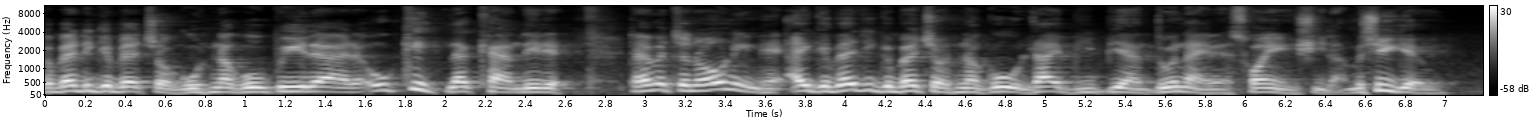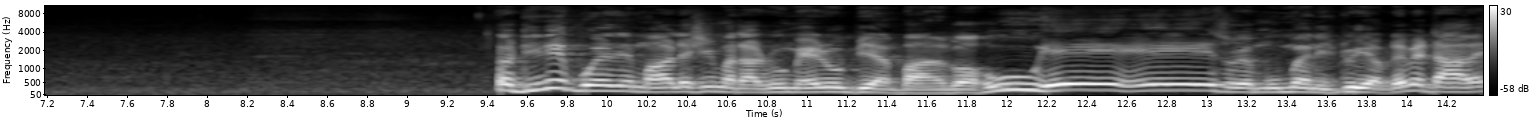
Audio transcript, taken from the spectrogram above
ကဘက်တီကဘက်ချော်ကိုနှစ်ကိုပေးလိုက်ရတယ်။ Okay လက်ခံသေးတယ်။ဒါပေမဲ့ကျွန်တော်တို့အနေနဲ့အဲ့ကဘက်တီကဘက်ချော်နှစ်ကိုလိုက်ပြီးပြန်သွင်းနိုင်တဲ့စွမ်းရည်ရှိတာမရှိခဲ့ဘူး။ တော့ဒီနေ့ပွဲစဉ်မှာလက်ရှိမှာဒါရူမဲရိုပြန်ပါပေါ့ဟူးဟေးဆိုတဲ့ movement တွေတွေ့ရပါတယ်ဒါပေ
